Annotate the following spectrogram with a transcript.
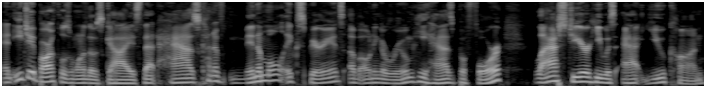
And EJ Barthel is one of those guys that has kind of minimal experience of owning a room. He has before. Last year, he was at UConn.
